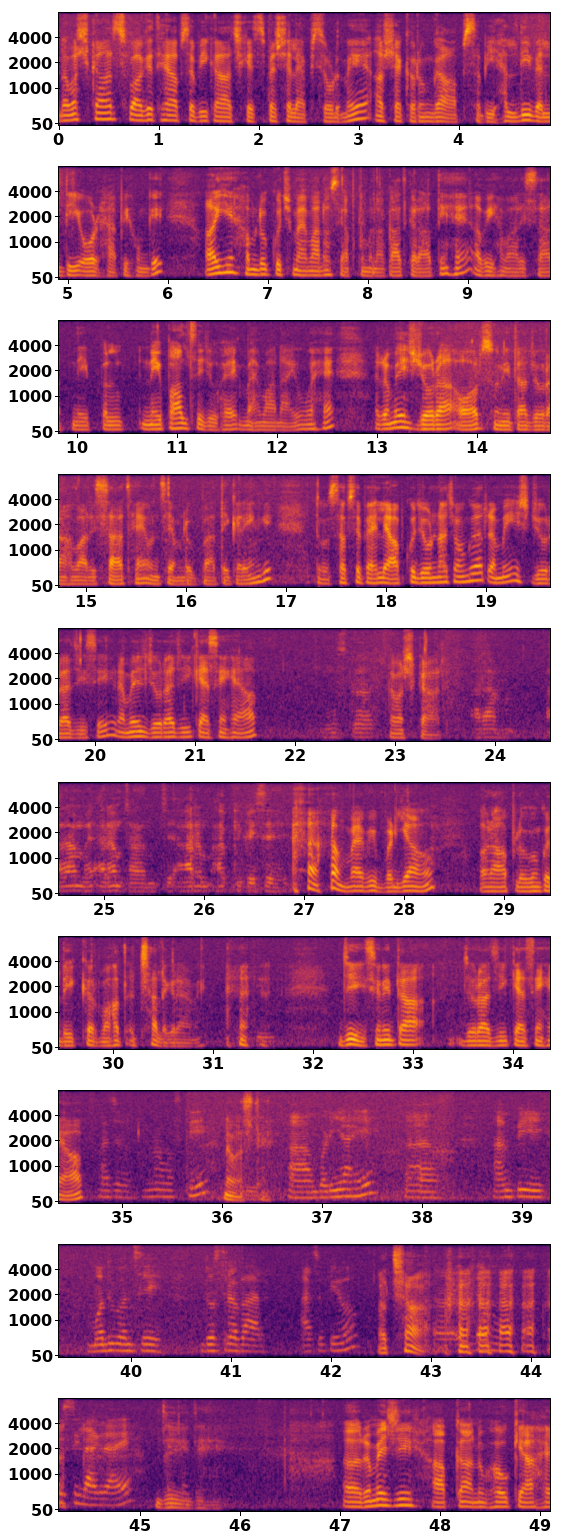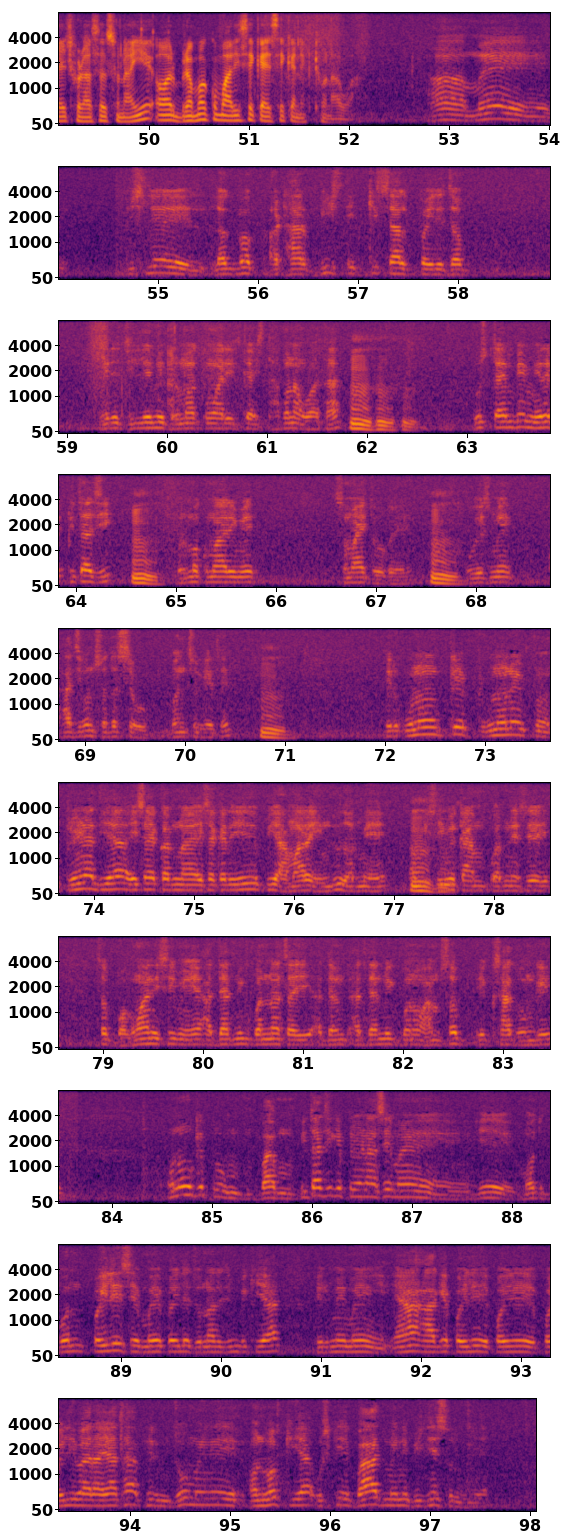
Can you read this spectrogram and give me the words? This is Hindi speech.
नमस्कार स्वागत है आप सभी का आज के स्पेशल एपिसोड में। आशा करूँगा आप सभी हेल्दी वेल्दी और हैप्पी होंगे। आइए हम लोग कुछ मेहमानों से आपको मुलाकात कराते हैं। अभी हमारे साथ नेपाल नेपाल से जो है मेहमान आए हुए हैं। रमेश जोरा और सुनीता जोरा हमारे साथ हैं उनसे हम लोग बातें करेंगे। तो सबसे पहले आपको जोड़ना चाहूँगा रमेश जोरा जी से। रमेश जोरा जी कैसे हैं आप? नमस्कार। नमस्कार। आराम आराम आराम से आराम आपके कैसे है? मैं भी बढ़िया हूँ। और आप लोगों को देखकर बहुत अच्छा लग रहा है हमें। जी सुनीता जोरा जी कैसे हैं आप? नमस्ते। नमस्ते। बढ़िया है। आ, हम भी मधुबन से दूसरा बार आ चुके हो। अच्छा। खुशी लग रहा है। जी जी। रमेश जी आपका अनुभव क्या है थोड़ा सा सुनाइए। और ब्रह्मा कुमारी से कैसे कनेक्ट होना हुआ? हाँ मैं पिछले लगभग अठारह बीस इक्कीस साल पहले जब मेरे ज़िले में ब्रह्मा कुमारी का स्थापना हुआ था। हम्म हम्म हम्म। उस टाइम पे मेरे पिताजी ब्रह्मा कुमारी में समाहित हो गए। वो इसमें आजीवन सदस्य बन चुके थे। फिर उन्होंने उन्होंने प्रेरणा दिया ऐसा करना ऐसा करिए ये भी हमारा हिंदू धर्म है। इसी में काम करने से सब भगवान इसी में है आध्यात्मिक बनना चाहिए आध्यात्मिक बनो हम सब एक साथ होंगे। उन्होंने पिताजी की प्रेरणा से मैं ये मधुबन पहले से मैं पहले जर्नलिज्म भी किया फिर मैं मैं यहाँ आगे पहले पहले पहली बार आया था फिर जो मैंने अनुभव किया उसके बाद मैंने बिज़नेस शुरू किया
